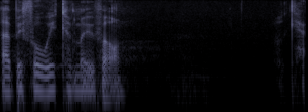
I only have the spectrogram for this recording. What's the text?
uh, before we can move on. Okay.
